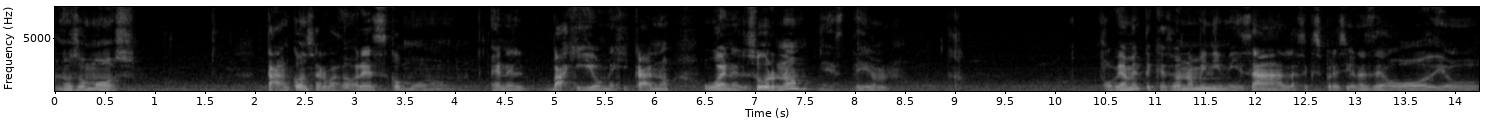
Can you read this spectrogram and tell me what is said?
no somos tan conservadores como en el Bajío mexicano o en el sur, ¿no? Este, obviamente que eso no minimiza las expresiones de odio,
